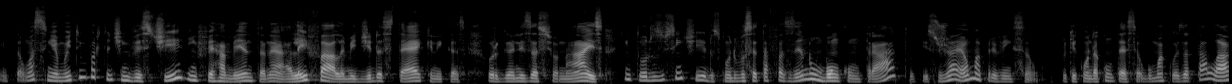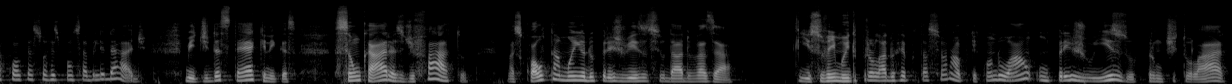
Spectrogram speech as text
Então, assim, é muito importante investir em ferramenta, né? A lei fala medidas técnicas, organizacionais, em todos os sentidos. Quando você está fazendo um bom contrato, isso já é uma prevenção. Porque quando acontece alguma coisa, está lá qual é a sua responsabilidade. Medidas técnicas são caras, de fato. Mas qual o tamanho do prejuízo se o dado vazar? E isso vem muito para o lado reputacional, porque quando há um prejuízo para um titular,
